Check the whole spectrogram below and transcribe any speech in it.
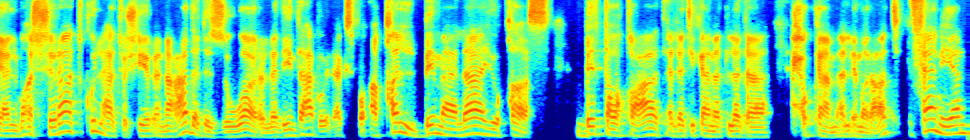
يعني المؤشرات كلها تشير إن عدد الزوار الذين ذهبوا إلى الاكسبو أقل بما لا يقاس بالتوقعات التي كانت لدى حكام الإمارات. ثانيا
